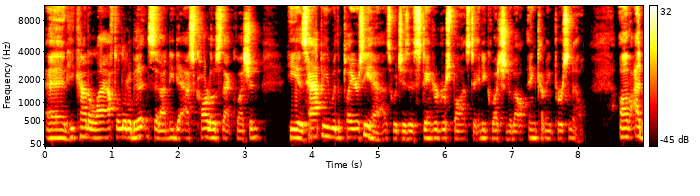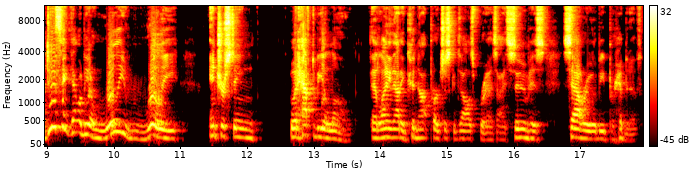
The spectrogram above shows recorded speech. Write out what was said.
And he kind of laughed a little bit and said, I need to ask Carlos that question. He is happy with the players he has, which is his standard response to any question about incoming personnel. Um, I do think that would be a really, really interesting, it would have to be a loan. Atlanta United could not purchase Gonzalez Pirez. I assume his salary would be prohibitive.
